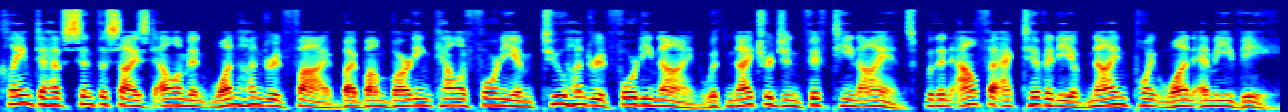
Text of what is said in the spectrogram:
claimed to have synthesized element 105 by bombarding californium-249 with nitrogen-15 ions with an alpha activity of 9.1 MeV.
